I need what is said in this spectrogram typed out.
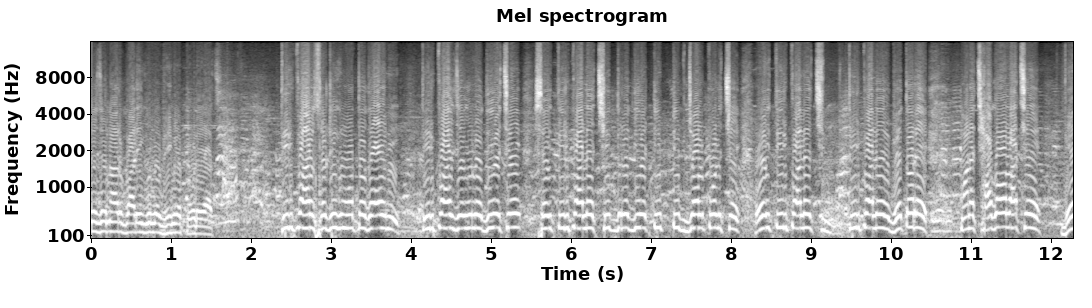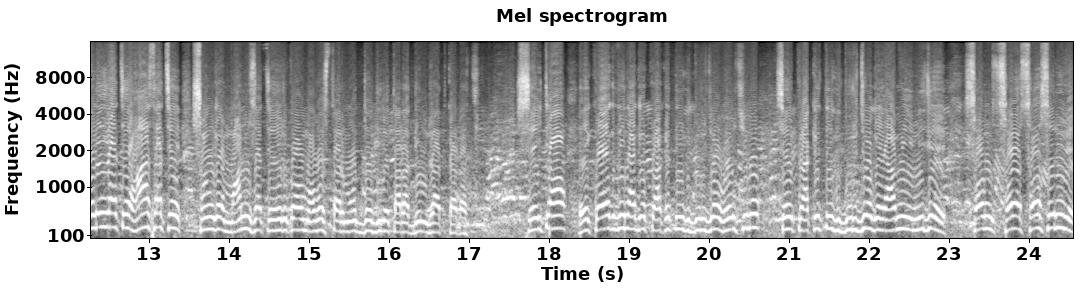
যোজনার বাড়িগুলো ভেঙে পড়ে আছে। তিরপাল সঠিক মতো দেয়নি। তিরপাল যেগুলো দিয়েছে, সেই তিরপালের ছিদ্র দিয়ে টিপ টিপ জল পড়ছে। ওই তিরপালের তিরপালের ভেতরে মানে ছাগল আছে, ভেড়ি আছে, হাঁস আছে, সঙ্গে মানুষ আছে, এরকম অবস্থার মধ্য দিয়ে তারা দিন রাত কাটাচ্ছে। সেইটা এই কয়েকদিন আগে প্রাকৃতিক দুর্যোগ হয়েছিল। সেই প্রাকৃতিক দুর্যোগে আমি নিজে সশরীরে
